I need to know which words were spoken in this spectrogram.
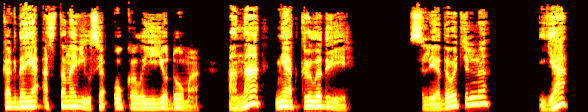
когда я остановился около ее дома, она не открыла дверь. Следовательно, я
